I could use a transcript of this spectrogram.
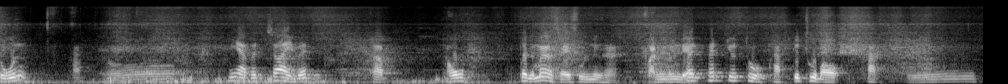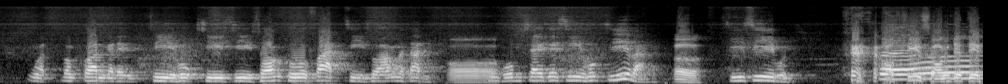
ศูนย์ครับอ๋อเนี่ยเพิ่นช่อยเพิ่นครับเอาเพิ่นมาใส่ศูนย์หนึ่งหาฟันมึงเด็เพิ่ดนเพิ่นจุดถูกครับจุดทูบเอาครับอืมงวดบางก้อนก็ได้สี่หกสี่สี่สองตัวฟาดสี่สองมาท่านอ๋อของผมใส่แต่สี่หกสี่บ่ะเออ สี่สี่บุญ ออกที่สองเจ็ดเจ็ด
